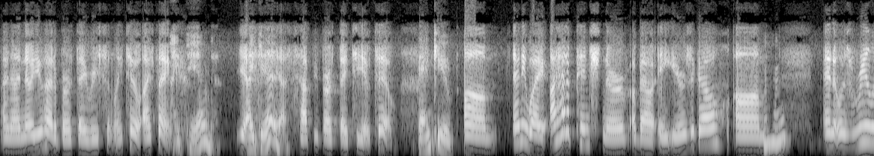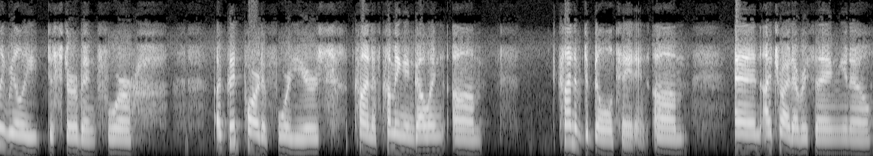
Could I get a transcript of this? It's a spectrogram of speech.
And I know you had a birthday recently too. I think. I did. Yes, I did. Yes. Happy birthday to you too. Thank you. Um, anyway, I had a pinched nerve about eight years ago, um, hmm and it was really, really disturbing for a good part of four years, kind of coming and going, um, kind of debilitating. Um, and I tried everything, you know,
